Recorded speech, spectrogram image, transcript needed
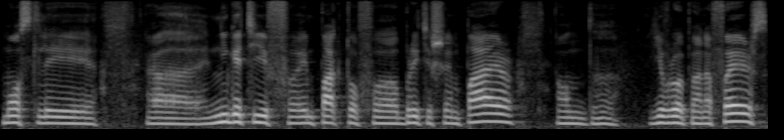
mostly uh, negative impact of uh, British Empire on European affairs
